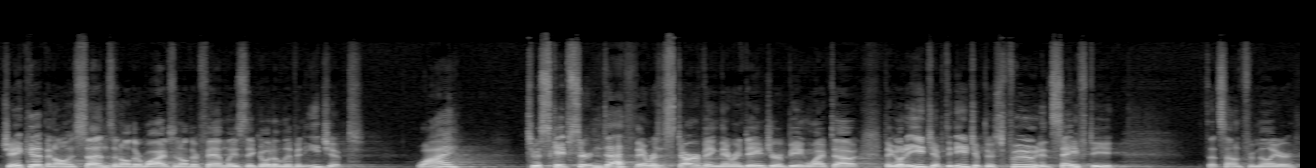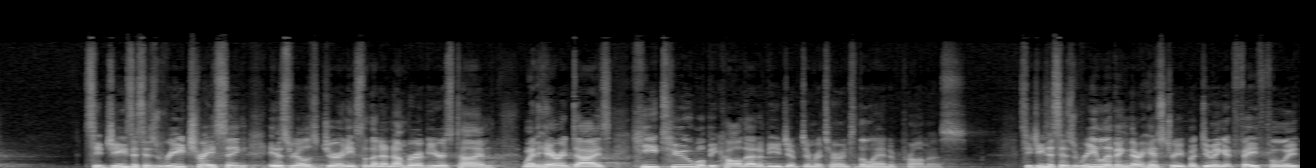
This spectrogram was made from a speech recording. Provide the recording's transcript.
Jacob and all his sons and all their wives and all their families, they go to live in Egypt. Why? To escape certain death. They were starving, they were in danger of being wiped out. They go to Egypt. In Egypt, there's food and safety. Does that sound familiar? See, Jesus is retracing Israel's journey so that a number of years' time, when Herod dies, he too will be called out of Egypt and returned to the land of promise. See, Jesus is reliving their history, but doing it faithfully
